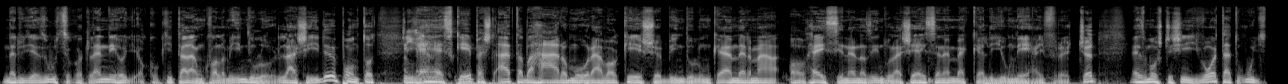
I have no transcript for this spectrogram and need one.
mert ugye ez úgy szokott lenni, hogy akkor kitalálunk valami indulási időpontot. Igen. ehhez képest általában három órával később indulunk el, mert már a helyszínen, az indulási helyszínen meg kell ígyunk néhány fröccsöt. Ez most is így volt, tehát úgy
